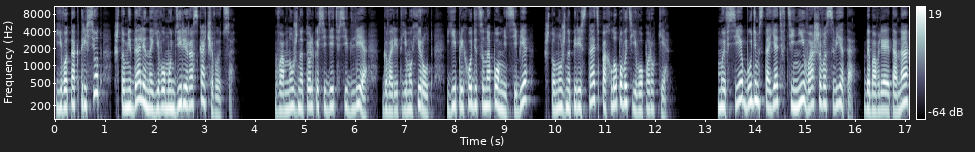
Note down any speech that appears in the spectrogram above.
Его так трясет, что медали на его мундире раскачиваются. «Вам нужно только сидеть в седле», — говорит ему Хирут. Ей приходится напомнить себе, что нужно перестать похлопывать его по руке. «Мы все будем стоять в тени вашего света», — добавляет она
